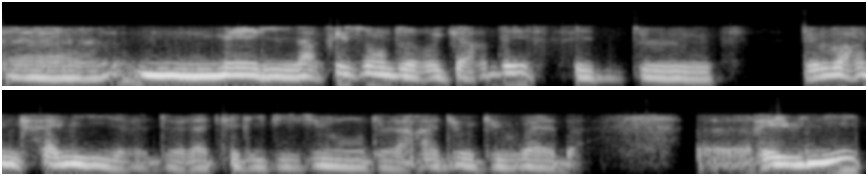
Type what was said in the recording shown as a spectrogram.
mais la raison de regarder, c'est de de voir une famille de la télévision, de la radio, du web euh, réunie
